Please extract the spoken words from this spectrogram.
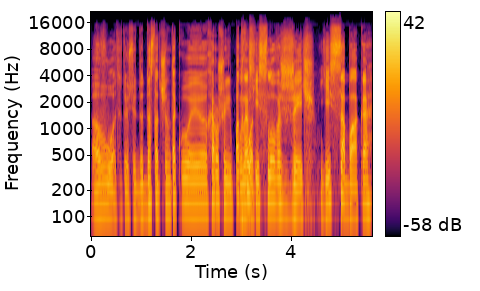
А, Вот. То есть достаточно такой э, хороший подход. У нас есть слово «сжечь», есть «собака».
